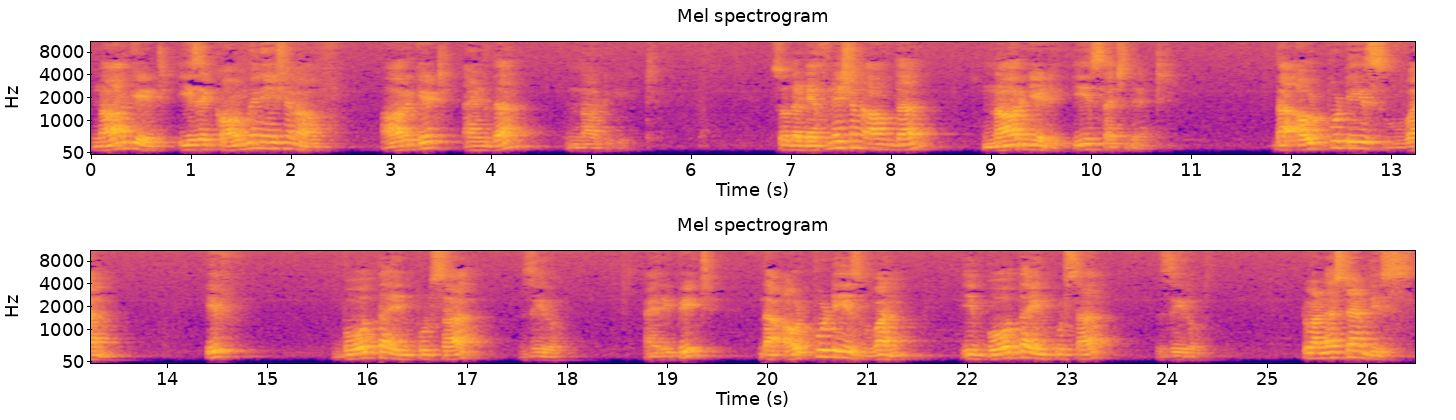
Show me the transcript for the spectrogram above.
NOR gate is a combination of OR gate and the NOT gate. So the definition of the NOR gate is such that the output is 1 if both the inputs are 0. I repeat, the output is 1 if both the inputs are 0. To understand this,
